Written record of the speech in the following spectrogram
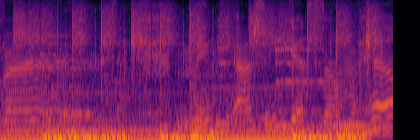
friend. Maybe I should get some help.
